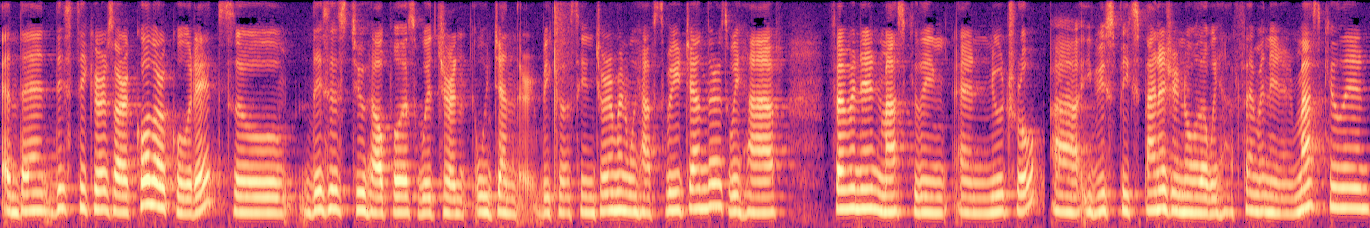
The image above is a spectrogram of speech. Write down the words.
and then these stickers are color coded so this is to help us with, with gender because in German we have three genders we have feminine, masculine, and neutral. Uh, if you speak Spanish, you know that we have feminine and masculine.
